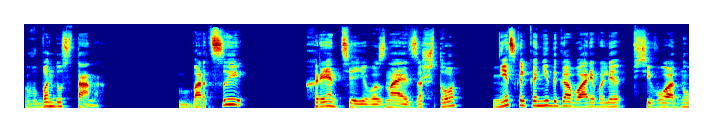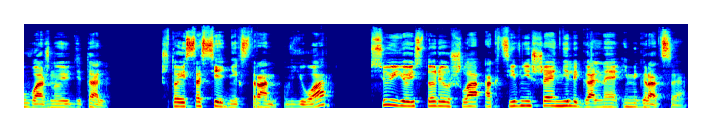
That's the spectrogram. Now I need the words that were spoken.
в бандустанах. Борцы, хрен те его знает за что, несколько не договаривали всего одну важную деталь, что из соседних стран в ЮАР всю ее историю шла активнейшая нелегальная иммиграция.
